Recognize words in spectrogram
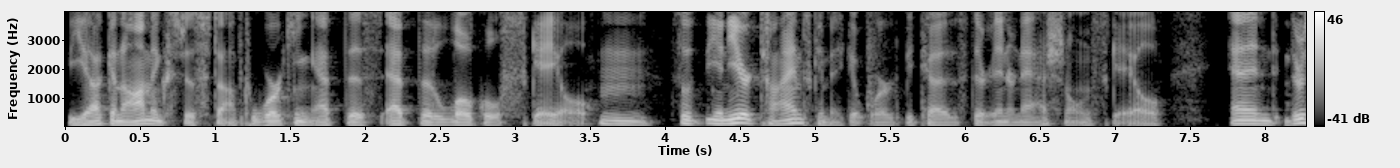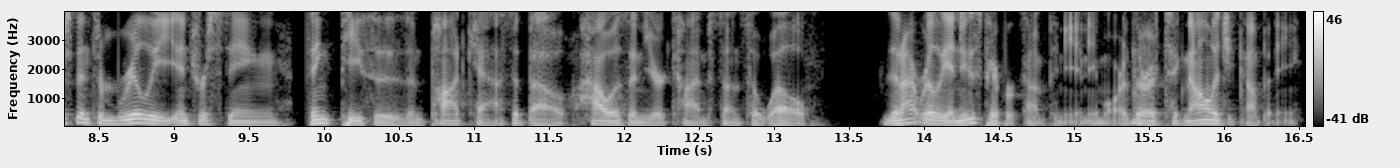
the economics just stopped working at this at the local scale. Hmm. So the New York Times can make it work because they're international in scale. And there's been some really interesting think pieces and podcasts about how has the New York Times done so well. They're not really a newspaper company anymore. They're a technology company.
